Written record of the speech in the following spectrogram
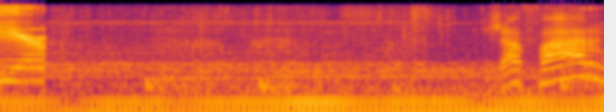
Сакир. Жафар.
